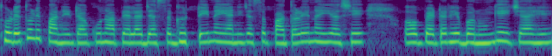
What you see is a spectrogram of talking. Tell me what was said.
थोडे थोडे पाणी टाकून आपल्याला जास्त घट्टही नाही आणि जास्त पातळही नाही असे बॅटर हे बनवून घ्यायचे आहे.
